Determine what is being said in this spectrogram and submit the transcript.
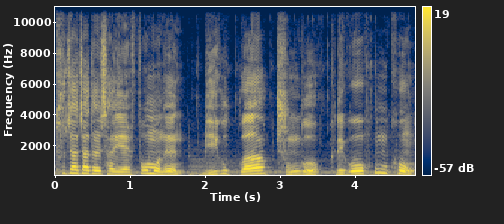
투자자들 사이의 포모는 미국과 중국 그리고 홍콩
